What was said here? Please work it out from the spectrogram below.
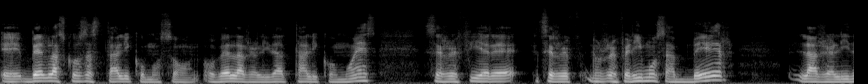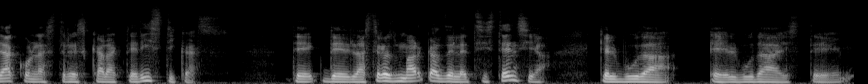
ver las cosas tal y como son o ver la realidad tal y como es, se refiere, nos referimos a ver la realidad con las tres características de, las tres marcas de la existencia que el Buda, el Buda este,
